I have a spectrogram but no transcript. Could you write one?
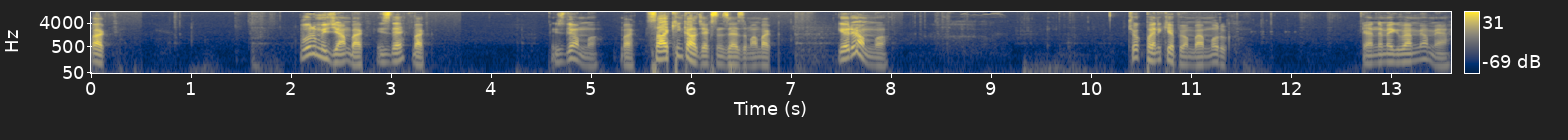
Bak. Vurmayacağım bak. izle bak. İzliyor musun? Bak. Sakin kalacaksınız her zaman bak. Görüyor musun? Çok panik yapıyorum ben moruk. Kendime güvenmiyorum ya.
